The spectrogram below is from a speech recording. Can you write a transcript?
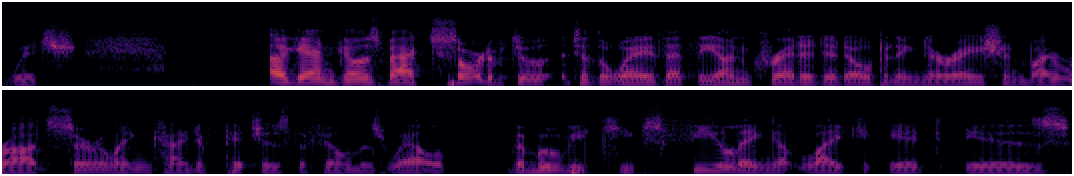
which again goes back sort of to, to the way that the uncredited opening narration by Rod Serling kind of pitches the film as well. The movie keeps feeling like it is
